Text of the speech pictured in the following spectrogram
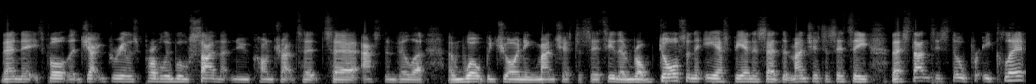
then it's thought that Jack Grealish probably will sign that new contract at uh, Aston Villa and won't be joining Manchester City. Then Rob Dawson at ESPN has said that Manchester City, their stance is still pretty clear.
